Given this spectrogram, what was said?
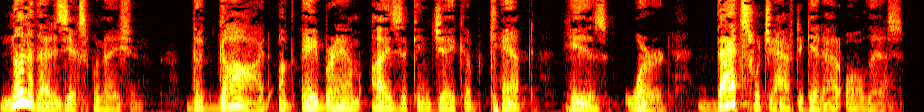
None of that is the explanation. The God of Abraham, Isaac, and Jacob kept his word. That's what you have to get out of all this.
